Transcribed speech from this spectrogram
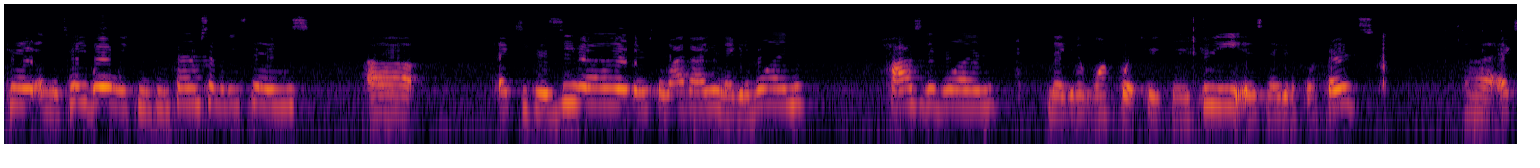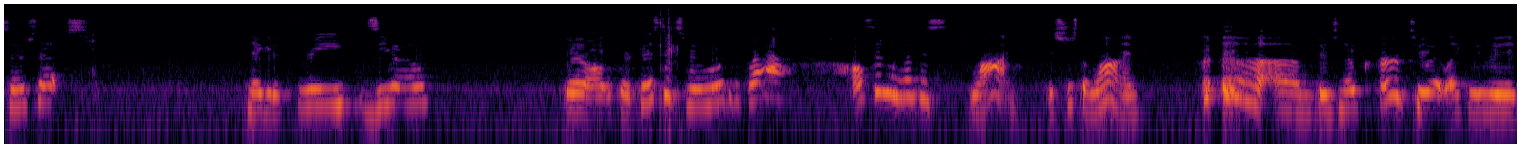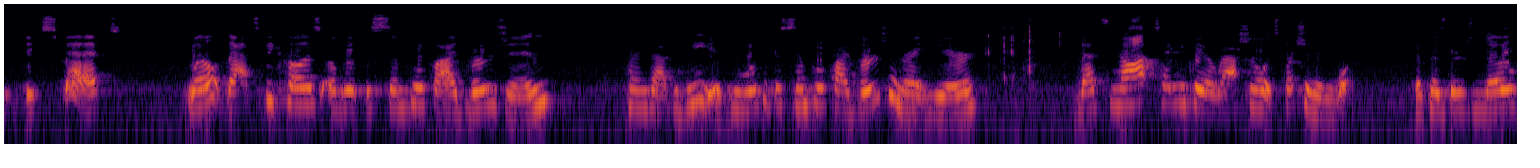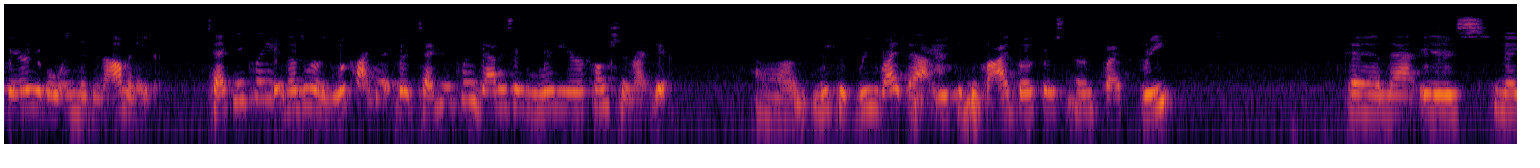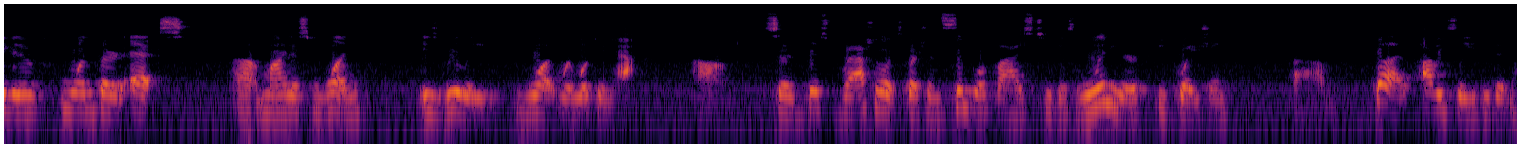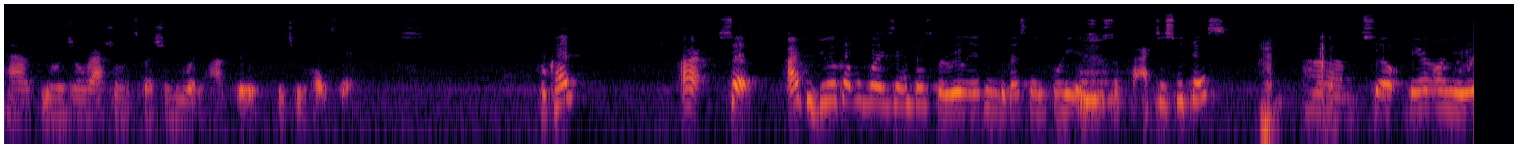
Okay, in the table we can confirm some of these things. Uh, x equals 0, there's the y value, negative 1, positive 1, negative 1.333 is negative 4 thirds. Uh, x-intercepts, negative 3, 0. There are all the characteristics. When we look at the graph, all of a sudden we have this line. It's just a line. um, there's no curve to it like we would expect. Well, that's because of what the simplified version turns out to be. If you look at the simplified version right here, that's not technically a rational expression anymore because there's no variable in the denominator. Technically, it doesn't really look like it, but technically that is a linear function right there. Um, we could rewrite that. We could divide both those terms by 3, and that is negative one-third x uh, minus 1 is really what we're looking at. Um, so this rational expression simplifies to this linear equation, um, but obviously if you didn't have the original rational expression, you wouldn't have the, the two holes there. Okay? Alright, so I could do a couple more examples, but really I think the best thing for you is just to practice with this. Um, so there on your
